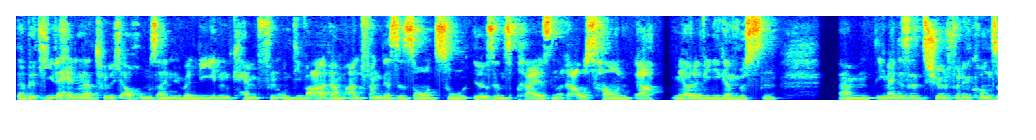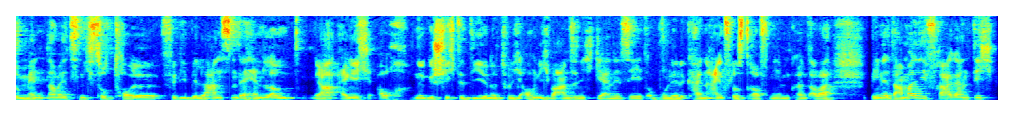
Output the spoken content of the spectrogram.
da wird jeder Händler natürlich auch um sein Überleben kämpfen und die Ware am Anfang der Saison zu Irrsinnspreisen raushauen, ja, mehr oder weniger müssen. Ähm, ich meine, das ist schön für den Konsumenten, aber jetzt nicht so toll für die Bilanzen der Händler und ja, eigentlich auch eine Geschichte, die ihr natürlich auch nicht wahnsinnig gerne seht, obwohl ihr keinen Einfluss drauf nehmen könnt. Aber Bene, da mal die Frage an dich.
